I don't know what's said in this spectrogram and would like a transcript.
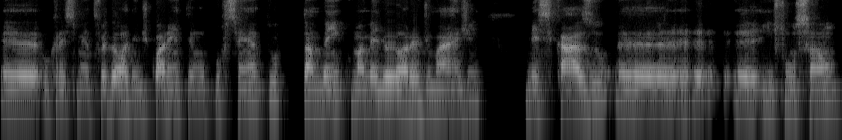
é, o crescimento foi da ordem de 41%, também com uma melhora de margem, nesse caso, é, é, em função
